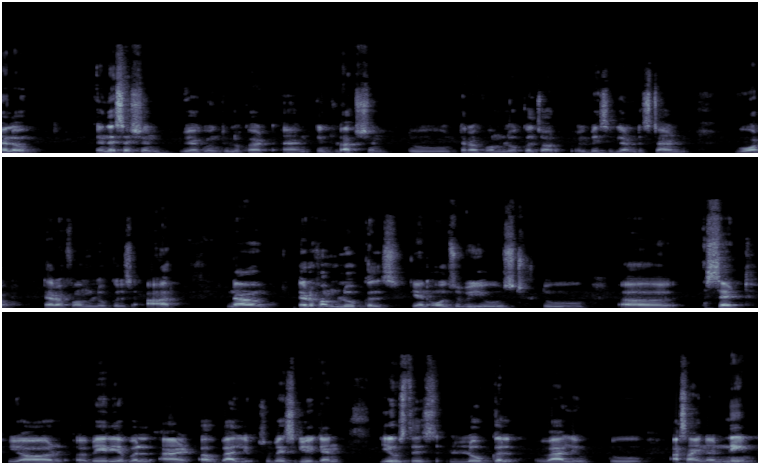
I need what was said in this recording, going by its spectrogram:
Hello, in this session, we are going to look at an introduction to Terraform locals or we'll basically understand what Terraform locals are. Now, Terraform locals can also be used to uh, set your uh, variable and a value. So basically you can use this local value to assign a name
